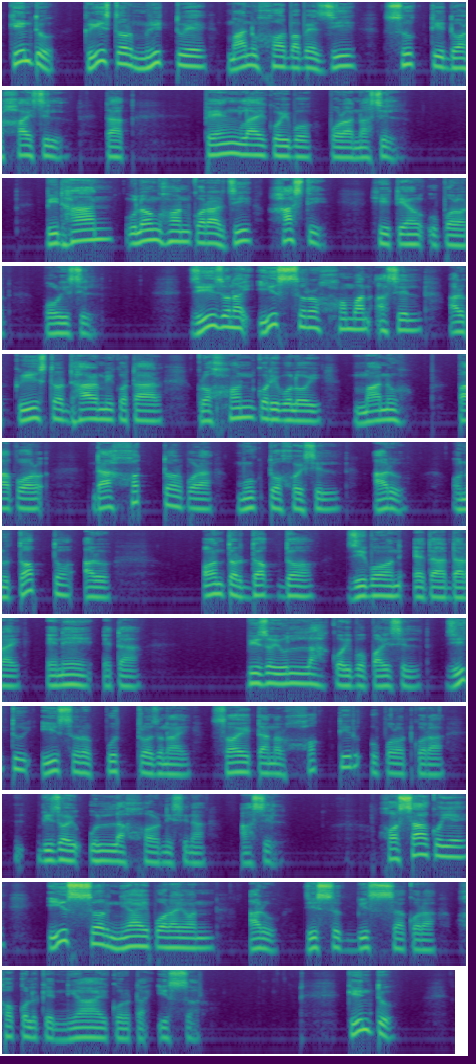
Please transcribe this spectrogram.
কিন্তু কৃষ্টৰ মৃত্যুৱে মানুহৰ বাবে যি চুক্তি দৰ্শাইছিল তাক পেংলাই কৰিব পৰা নাছিল। বিধান উলংঘন কৰাৰ যি শাস্তি সি তেওঁৰ ওপৰত পৰিছিল। যিজনা ঈশ্বৰৰ সমান আছিল আৰু কৃষ্টৰ ধাৰ্মিকতাৰ গ্ৰহণ কৰিবলৈ মানুহ পাপৰ দাসত্বৰ পৰা মুক্ত হৈছিল আৰু অনুতপ্ত আৰু অন্তৰ্দগ্ধ জীৱন এটাৰ দ্বাৰাই এনে এটা বিজয় উল্লাস কৰিব পাৰিছিল যিটো ঈশ্বৰৰ পুত্ৰজনাই ছয়তানৰ শক্তিৰ ওপৰত কৰা বিজয় উল্লাসৰ নিচিনা আছিল। সঁচাকৈয়ে ঈশ্বৰ ন্যায়পৰায়ণ আৰু যীচুক বিশ্বাস কৰা সকলোকে ন্যায় কৰোতা ঈশ্বৰ। কিন্তু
